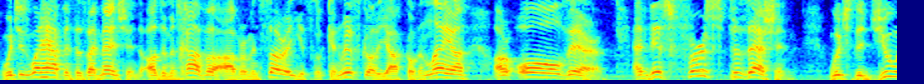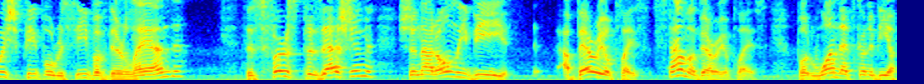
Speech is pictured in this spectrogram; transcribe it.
which is what happens, as I've mentioned. Adam and Chava, Avram and Sarah, Yitzchak and Rivka, Yaakov and Leah are all there. And this first possession, which the Jewish people receive of their land, this first possession should not only be a burial place, stam a burial place, but one that's going to be a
